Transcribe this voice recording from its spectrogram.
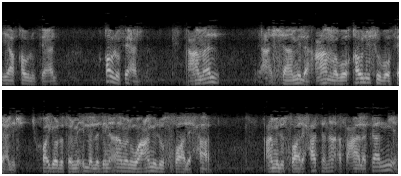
يا قول فعل؟ قول فعل. عمل شاملة عامة بو قولش وبو فعلش. خواهي قول فرمي إلا الذين آمنوا وعملوا الصالحات. عملوا الصالحات تنها أفعال كان نية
